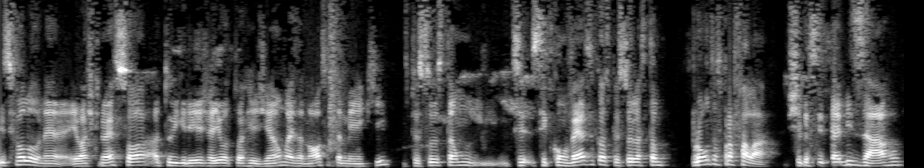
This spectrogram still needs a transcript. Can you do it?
isso falou, né? Eu acho que não é só a tua igreja aí ou a tua região, mas a nossa também aqui. As pessoas estão se, se com as pessoas, elas estão prontas para falar. Chega a ser até bizarro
